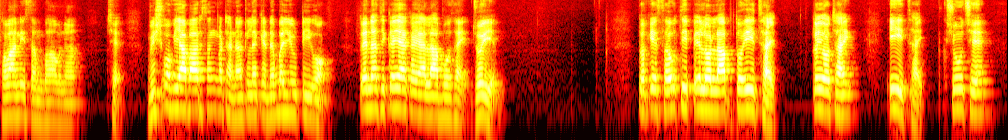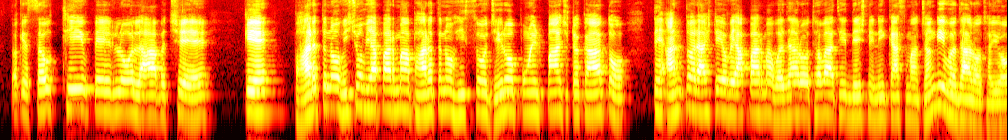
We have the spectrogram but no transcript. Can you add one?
થવાની સંભાવના છે. વિશ્વ વ્યાપાર સંગઠન એટલે કે ડબલ્યુટીઓ તો એનાથી કયા કયા લાભો થાય? જોઈએ. તો કે સૌથી પહેલો લાભ તો એ થાય. કયો થાય? એ થાય. શું છે? તો કે સૌથી પહેલો લાભ છે કે ભારતનો વિશ્વ વ્યાપારમાં ભારતનો હિસ્સો ઝીરો પોઈન્ટ પાંચ ટકા હતો. તે આંતરરાષ્ટ્રીય વ્યાપારમાં વધારો થવાથી દેશની નિકાસમાં જંગી વધારો થયો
